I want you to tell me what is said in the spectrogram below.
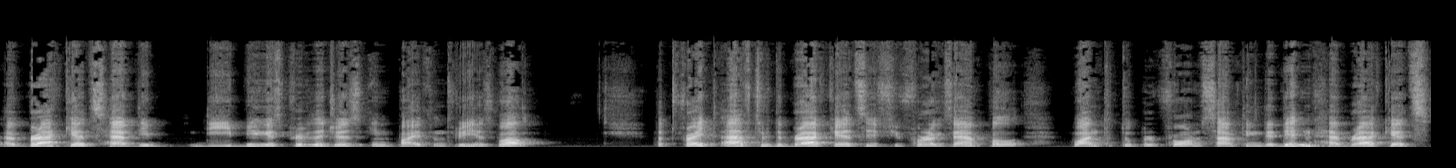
uh, brackets have the, the biggest privileges in Python 3 as well. But right after the brackets, if you, for example, wanted to perform something that didn't have brackets,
